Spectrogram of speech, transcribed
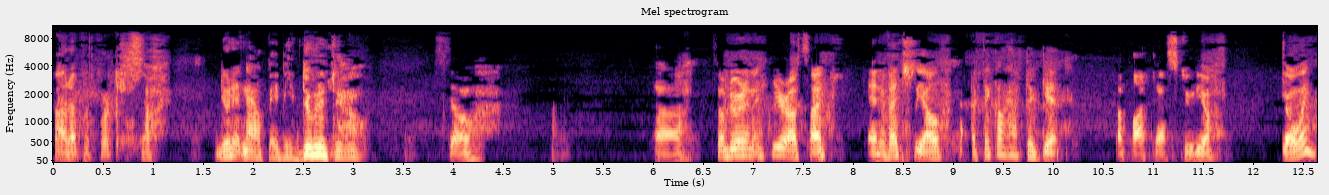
caught up with work. So I'm doing it now, baby. I'm doing it now. So uh, so I'm doing it here outside, and eventually I'll. I think I'll have to get a podcast studio going,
